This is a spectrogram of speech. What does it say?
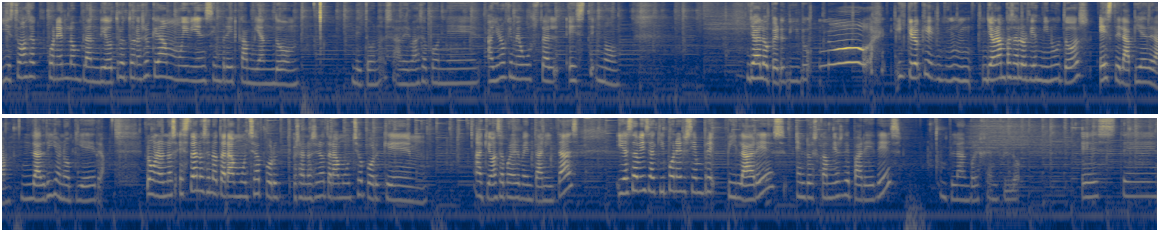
Y esto vamos a ponerlo en plan de otro tono. Eso queda muy bien siempre ir cambiando de tonos. A ver, vamos a poner... Hay uno que me gusta, el... este... No. Ya lo he perdido. ¡No! Y creo que mm, ya habrán pasado los 10 minutos. Este, la piedra. Ladrillo, no piedra. Pero bueno, esta no se notará mucho por, o sea, no se notará mucho porque mm, aquí vamos a poner ventanitas. Y ya sabéis, aquí poner siempre pilares en los cambios de paredes. En plan, por ejemplo, este...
